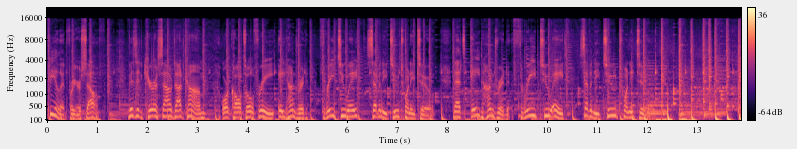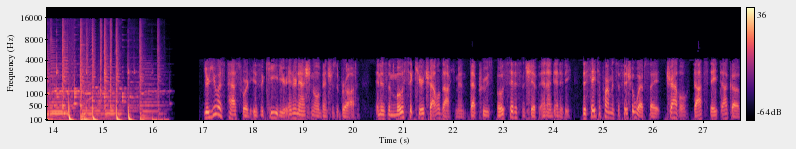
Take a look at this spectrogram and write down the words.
feel it for yourself. Visit curacao.com or call toll free 800 328 7222. That's 800 328 7222. Your U.S. passport is the key to your international adventures abroad and is the most secure travel document that proves both citizenship and identity. The State Department's official website, travel.state.gov,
